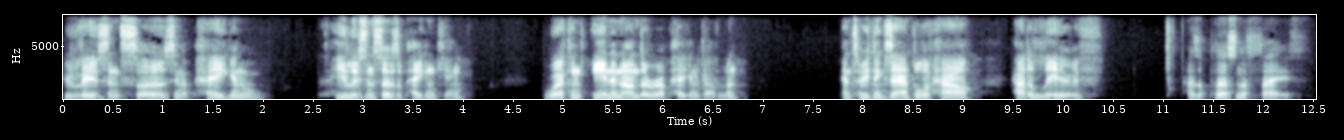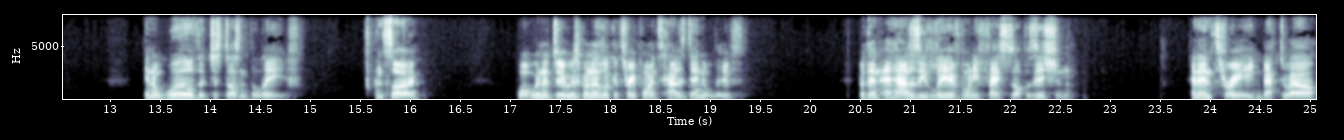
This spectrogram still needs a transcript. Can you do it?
who lives and serves in a pagan. He lives and serves a pagan king, working in and under a pagan government, and so he's an example of how how to live as a person of faith in a world that just doesn't believe. And so, what we're going to do is we're going to look at three points. How does Daniel live? But then, and how does he live when he faces opposition? And then three, back to our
